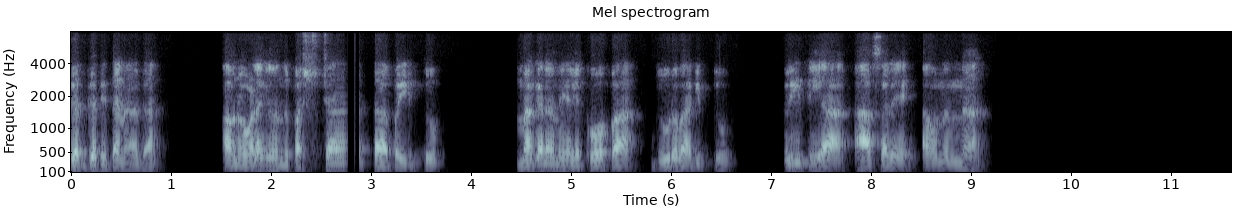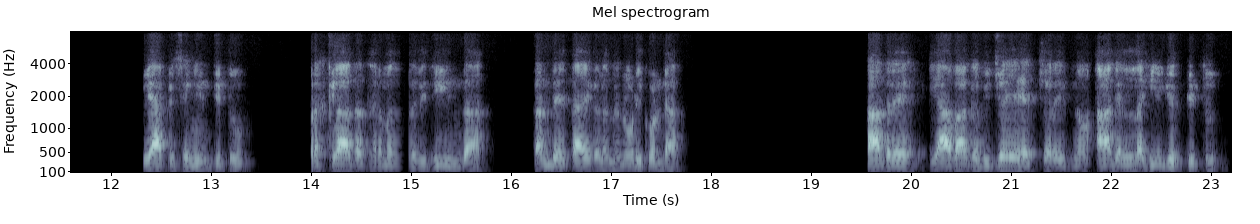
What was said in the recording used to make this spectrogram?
ಗದ್ಗದಿತನಾದ ಅವನ ಒಳಗೆ ಒಂದು ಪಶ್ಚಾತ್ತಾಪ ಇತ್ತು. ಮಗನ ಮೇಲೆ ಕೋಪ ದೂರವಾಗಿತ್ತು. ಪ್ರೀತಿಯ ಆಸರೆ ಅವನನ್ನ ವ್ಯಾಪಿಸಿ ನಿಂತಿತು. ಪ್ರಹ್ಲಾದ ಧರ್ಮದ ವಿಧಿಯಿಂದ ತಂದೆ ತಾಯಿಗಳನ್ನು ನೋಡಿಕೊಂಡ. ಆದ್ರೆ ಯಾವಾಗ ವಿಜಯ ಎಚ್ಚರ ಇದ್ನೋ ಆಗೆಲ್ಲ ಹೀಗಿರ್ತಿತ್ತು.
